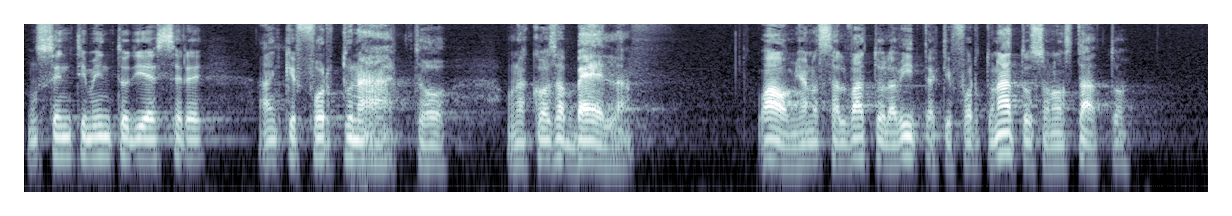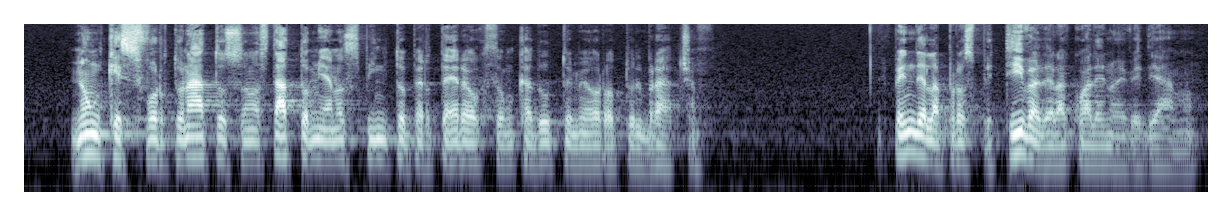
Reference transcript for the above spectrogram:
un sentimento di essere anche fortunato, una cosa bella. Wow, mi hanno salvato la vita, che fortunato sono stato. Non che sfortunato sono stato, mi hanno spinto per terra o sono caduto e mi ho rotto il braccio. Dipende dalla prospettiva della quale noi vediamo.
